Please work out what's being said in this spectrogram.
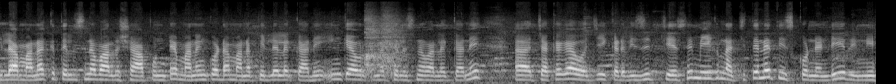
ఇలా మనకు తెలిసిన వాళ్ళ షాప్ ఉంటే మనం కూడా మన పిల్లలకు కానీ ఇంకెవరికైనా తెలిసిన వాళ్ళకి కానీ చక్కగా వచ్చి ఇక్కడ విజిట్ చేసి మీకు నచ్చితేనే తీసుకోండి రిని-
